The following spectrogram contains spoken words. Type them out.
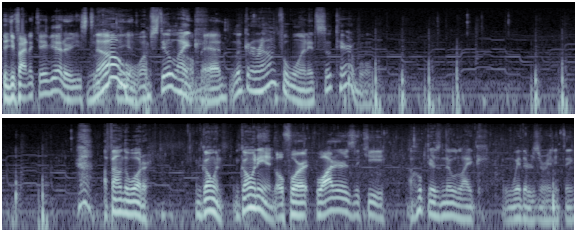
Did you find a cave yet, or are you still No, digging? I'm still like oh man. looking around for one. It's so terrible. Found the water. I'm going. I'm going in. Go for it. Water is the key. I hope there's no like withers or anything.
